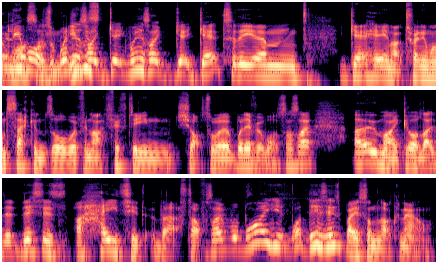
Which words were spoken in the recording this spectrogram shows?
totally was. wasn't. When It it's was- like get, when it's like get get to the um get here in like twenty one seconds or within like fifteen shots or whatever it was. I was like, oh my god, like this is. I hated that stuff. I was like, well, why? Are you, what this is based on luck now?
